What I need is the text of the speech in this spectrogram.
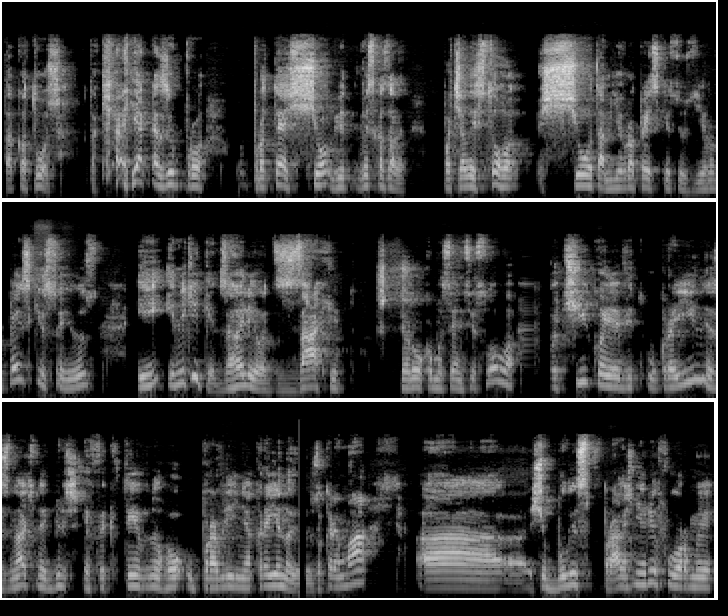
Так отож, так я я кажу про про те, що від ви сказали почали з того, що там Європейський Союз, Європейський Союз, і і не тільки взагалі, от Захід в широкому сенсі слова очікує від України значно більш ефективного управління країною, зокрема, щоб були справжні реформи,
